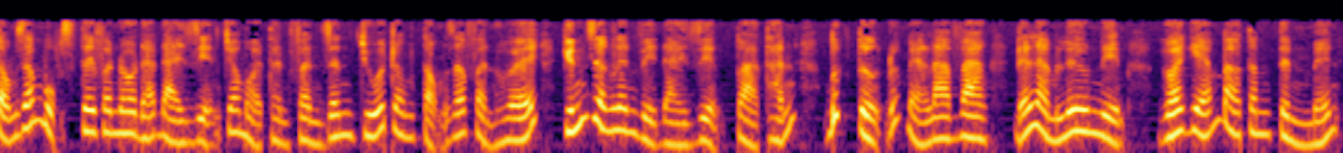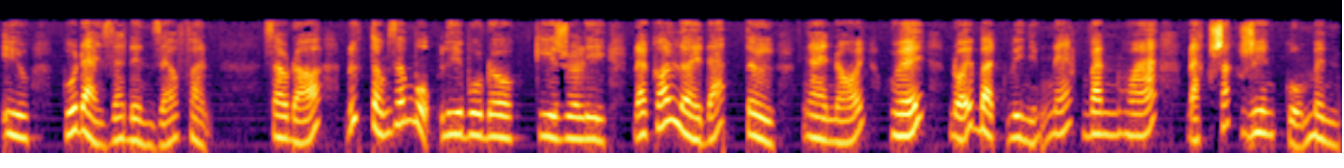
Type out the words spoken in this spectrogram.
Tổng giám mục Stefano đã đại diện cho mọi thành phần dân chúa trong Tổng giáo phận Huế, kính dâng lên vị đại diện tòa thánh, bức tượng Đức Mẹ La Vang để làm lưu niệm, gói ghém bao tâm tình mến yêu của đại gia đình giáo phận. Sau đó, Đức Tổng giám mục Libodo Kirili đã có lời đáp từ, Ngài nói Huế nổi bật vì những nét văn hóa đặc sắc riêng của mình,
